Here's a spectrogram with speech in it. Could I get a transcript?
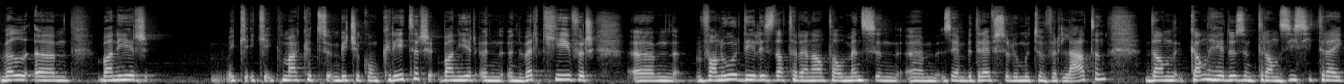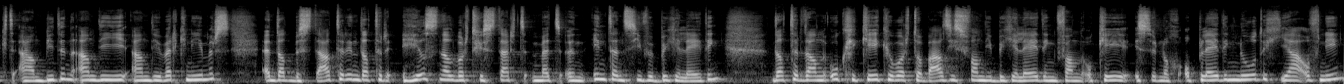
Wel, um, wanneer ik, ik, maak het een beetje concreter. Wanneer een, een werkgever um, van oordeel is dat er een aantal mensen um, zijn bedrijf zullen moeten verlaten, dan kan hij dus een transitietraject aanbieden aan die, aan die werknemers. En dat bestaat erin dat er heel snel wordt gestart met een intensieve begeleiding. Dat er dan ook gekeken wordt op basis van die begeleiding van oké, is er nog opleiding nodig, ja of nee?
